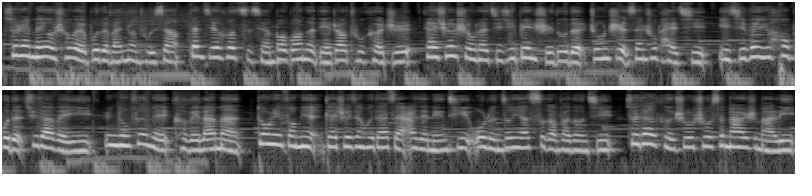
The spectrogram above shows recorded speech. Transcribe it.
虽然没有车尾部的完整图像，但结合此前曝光的谍照图可知，该车使用了极具辨识度的中置三出排气，以及位于后部的巨大尾翼，运动氛围可谓拉满。动力方面，该车将会搭载 2.0T 涡轮增压四缸发动机，最大可输出320马力，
